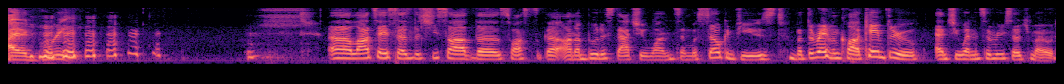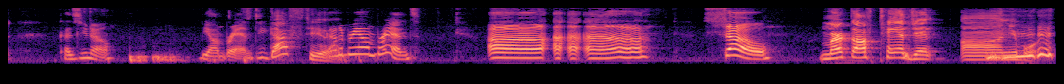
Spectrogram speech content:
I agree. Uh, Latte says that she saw the swastika on a Buddha statue once and was so confused, but the Ravenclaw came through and she went into research mode. Because, you know, be on brand. you got to. Gotta be on brand. Uh, uh, uh, uh. So, Mark off tangent on your board.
